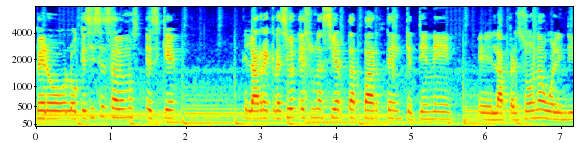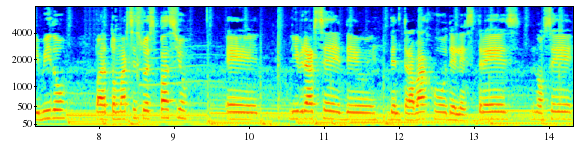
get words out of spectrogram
pero lo que sí se sabemos es que la recreación es una cierta parte que tiene eh, la persona o el individuo para tomarse su espacio, eh, librarse del trabajo, del estrés, no sé,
